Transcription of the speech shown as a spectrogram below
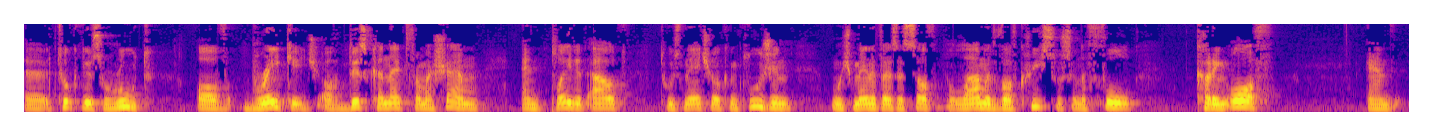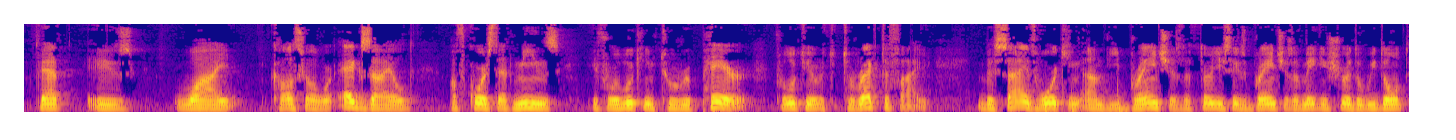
uh, took this root of breakage, of disconnect from Hashem, and played it out to its natural conclusion, which manifests itself in the Lamed Vav Krisus in the full cutting off, and that is why Klal were exiled. Of course, that means if we're looking to repair, if we're looking to rectify, besides working on the branches, the 36 branches of making sure that we don't,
